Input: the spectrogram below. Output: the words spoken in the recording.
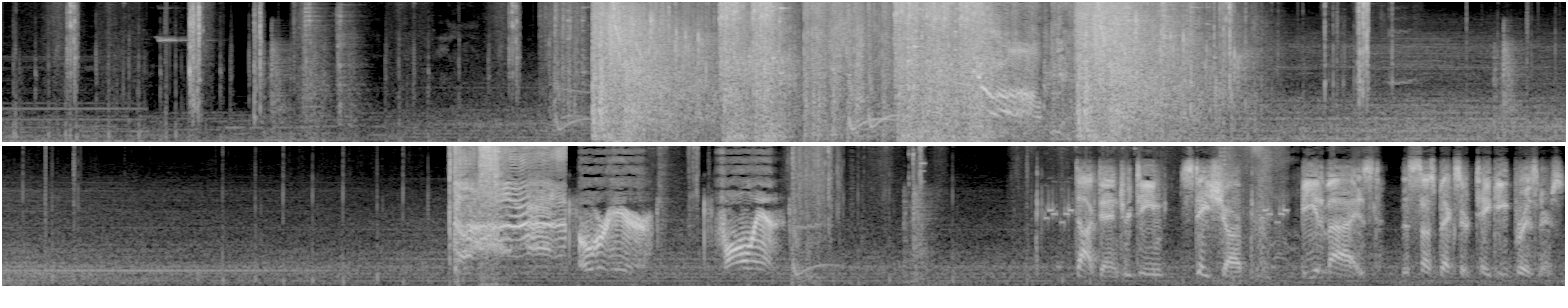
Stay sharp. Be advised. The suspects are taking prisoners.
